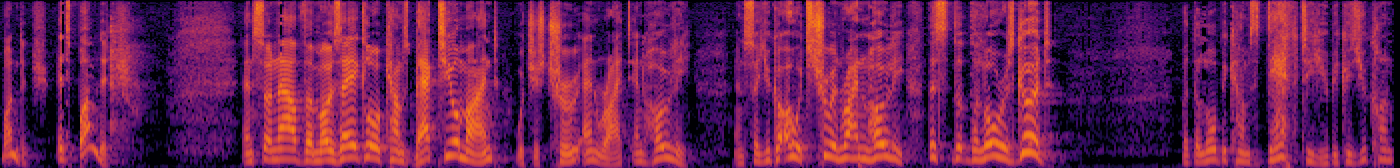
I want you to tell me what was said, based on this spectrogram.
Bondage. It's bondage. And so now the Mosaic law comes back to your mind, which is true and right and holy. And so you go, oh, it's true and right and holy. This, the, the law is good. But the law becomes death to you because you can't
